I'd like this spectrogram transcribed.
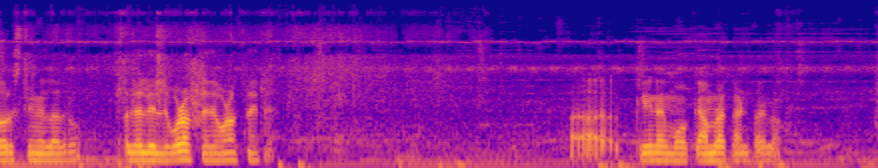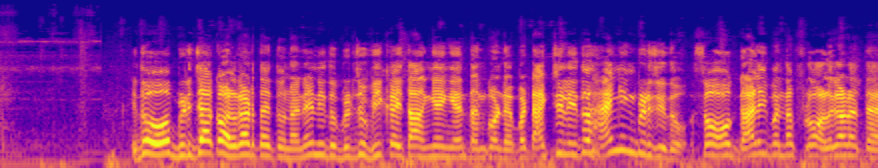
ತೋರಿಸ್ತೀನಿ ಎಲ್ಲಾದರೂ. ಅಲ್ಲಲ್ಲಿ ಇಲ್ಲಿ ಓಡಾಡ್ತಾ ಇದೆ, ಓಡಾಗ್ತಾ ಇದೆ. ಕ್ಲೀನಾಗಿ ಕ್ಯಾಮ್ರಾ ಕಾಣ್ತಾ ಇಲ್ಲ. ಇದು ಬ್ರಿಡ್ಜ್ ಹಾಕೋ ಅಲ್ಗಾಡ್ತಾ ಇತ್ತು. ನಾನೇನು ಇದು ಬ್ರಿಡ್ಜ್ ವೀಕ್ ಆಯ್ತಾ, ಹಂಗೆ ಹಂಗೆ ಅಂತ ಅನ್ಕೊಂಡೆ. ಬಟ್ ಆಕ್ಚುಲಿ ಇದು ಹ್ಯಾಂಗಿಂಗ್ ಬ್ರಿಡ್ಜ್ ಇದು. ಸೊ ಗಾಳಿ ಬಂದಾಗ ಫ್ಲೋ ಅಲ್ಗಾಡತ್ತೆ.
